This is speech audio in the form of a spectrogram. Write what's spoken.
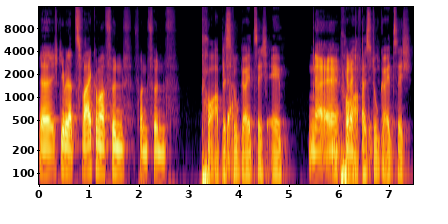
Äh, ich gebe da 2,5 von 5. Boah, bist ja. du geizig, ey. Nee, Boah, bist du geizig.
